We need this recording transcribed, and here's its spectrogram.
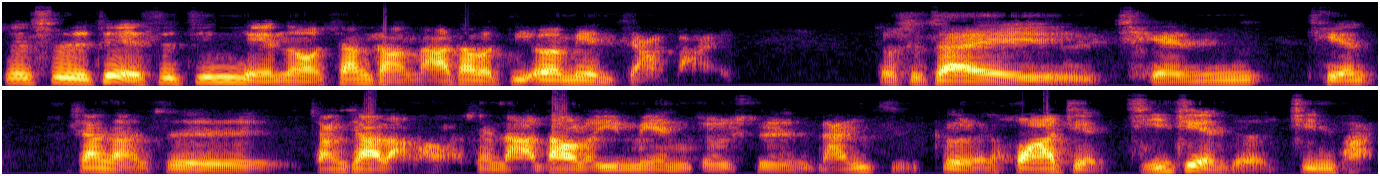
这是这也是今年呢香港拿到了第二面奖牌，就是在前天香港是张家朗哈先拿到了一面就是男子个人花剑击剑的金牌。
